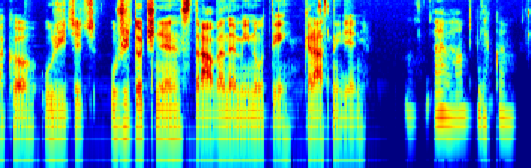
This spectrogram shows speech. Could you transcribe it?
ako užiteč, užitočne strávené minúty. Krásny deň. Aj vám, ďakujem.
